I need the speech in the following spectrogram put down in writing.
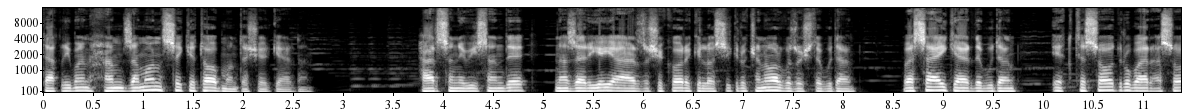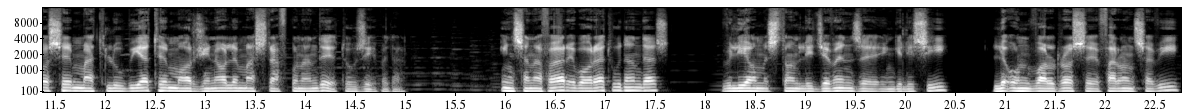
تقریبا همزمان سه کتاب منتشر کردند. هر سه نویسنده نظریه ارزش کار کلاسیک رو کنار گذاشته بودند و سعی کرده بودند اقتصاد رو بر اساس مطلوبیت مارژینال مصرف کننده توضیح بدن. این سه نفر عبارت بودند از ویلیام استانلی جونز انگلیسی، لئون والراس فرانسوی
